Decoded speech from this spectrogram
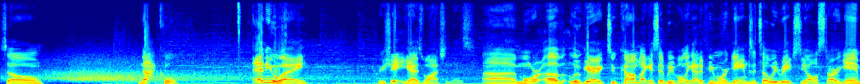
So, not cool. Anyway, Appreciate you guys watching this. Uh, more of Lou Gehrig to come. Like I said, we've only got a few more games until we reach the All Star game.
